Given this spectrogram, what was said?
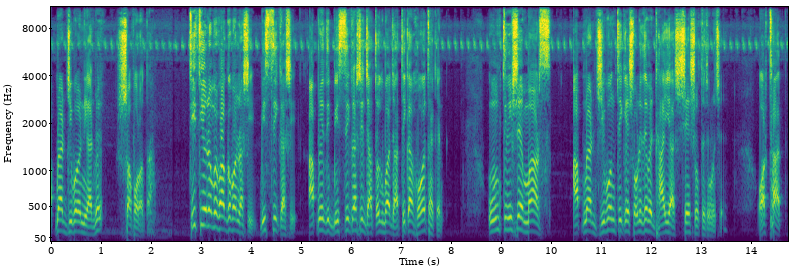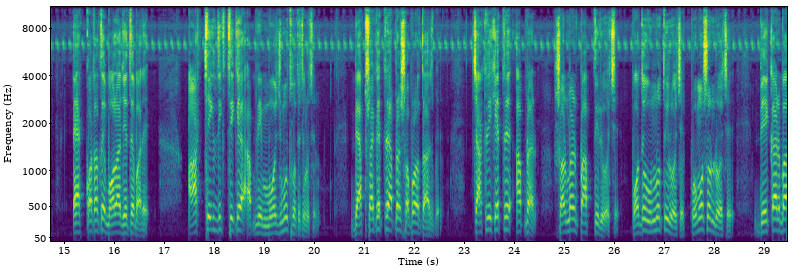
আপনার জীবনে নিয়ে আসবে সফলতা। তৃতীয় নম্বর ভাগ্যবান রাশি, বৃশ্চিক রাশি। আপনি যদি বৃশ্চিক রাশির জাতক বা জাতিকা হয়ে থাকেন, উনত্রিশে মার্চ আপনার জীবন থেকে শনিদেবের ঢাইয়া শেষ হতে চলেছে। অর্থাৎ এক কথাতে বলা যেতে পারে আর্থিক দিক থেকে আপনি মজবুত হতে চলেছেন। ব্যবসা ক্ষেত্রে আপনার সফলতা আসবে। চাকরি ক্ষেত্রে আপনার সম্মান প্রাপ্তি রয়েছে, পদ উন্নতি রয়েছে, প্রমোশন রয়েছে। বেকার বা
